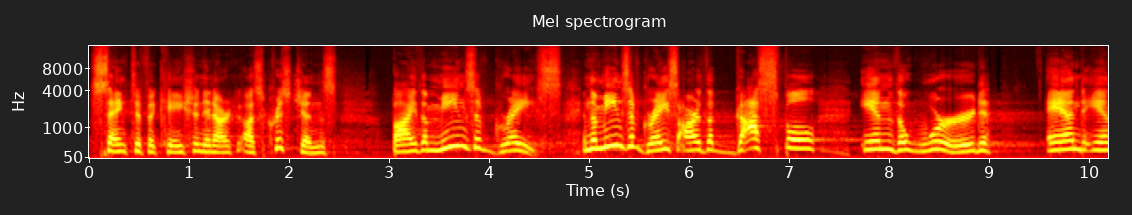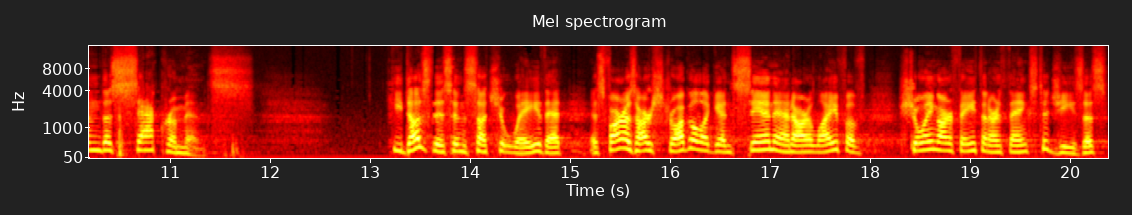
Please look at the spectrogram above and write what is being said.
sanctification in our, us Christians by the means of grace. And the means of grace are the gospel in the word and in the sacraments. He does this in such a way that, as far as our struggle against sin and our life of showing our faith and our thanks to Jesus,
